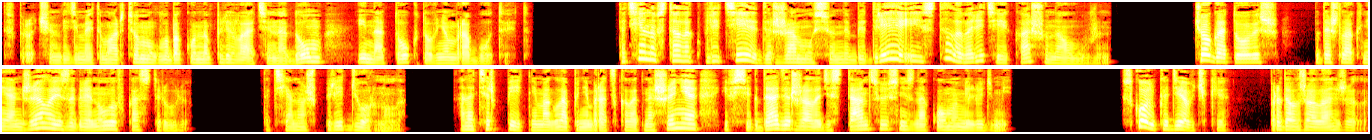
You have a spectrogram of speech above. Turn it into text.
Впрочем, видимо, этому Артему глубоко наплевать и на дом, и на то, кто в нем работает. Татьяна встала к плите, держа Мусю на бедре, и стала варить ей кашу на ужин. «Чё готовишь?» — подошла к ней Анжела и заглянула в кастрюлю. Татьяна аж передернула. Она терпеть не могла понебратского отношения и всегда держала дистанцию с незнакомыми людьми. «Сколько девочки?» — продолжала Анжела.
